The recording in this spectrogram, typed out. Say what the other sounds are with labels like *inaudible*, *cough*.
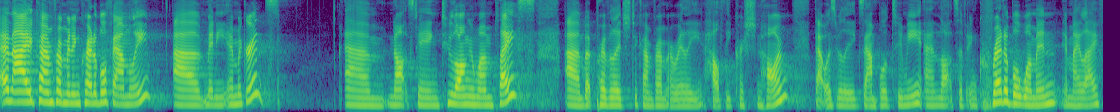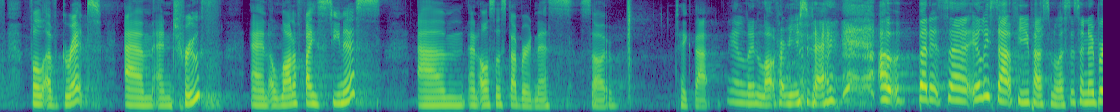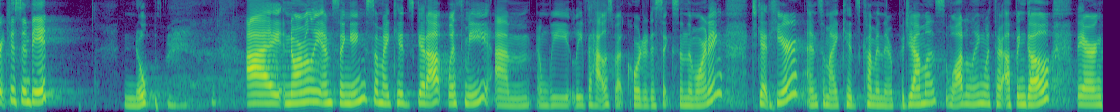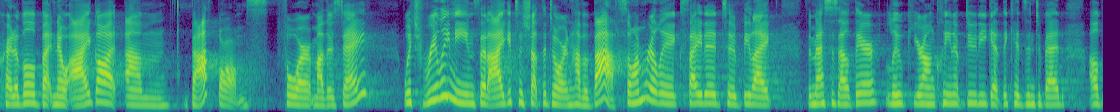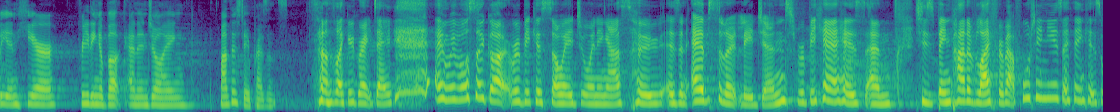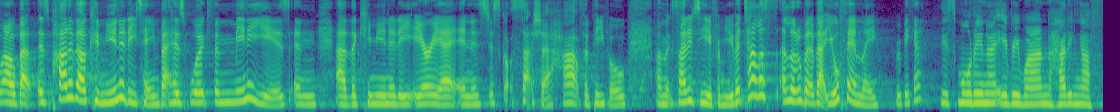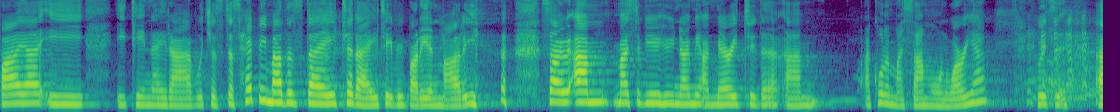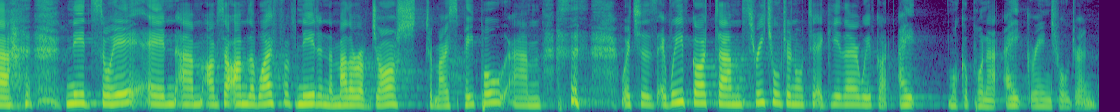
and I come from an incredible family, uh, many immigrants, um, not staying too long in one place, um, but privileged to come from a really healthy Christian home. That was really example to me, and lots of incredible women in my life, full of grit um, and truth and a lot of feistiness um, and also stubbornness. So take that. We're going to learn a lot from you today. *laughs* uh, but it's an early start for you, Pastor Melissa, so no breakfast in bed? Nope. I normally am singing, so my kids get up with me, um, and we leave the house about quarter to six in the morning to get here. And so my kids come in their pajamas, waddling with their up and go. They are incredible. But no, I got um, bath bombs for Mother's Day, which really means that I get to shut the door and have a bath. So I'm really excited to be like, the mess is out there. Luke, you're on cleanup duty. Get the kids into bed. I'll be in here reading a book and enjoying Mother's Day presents. *laughs* Sounds like a great day. And we've also got Rebecca So'e joining us, who is an absolute legend. Rebecca has, um, she's been part of Life for about 14 years, I think, as well, but is part of our community team, but has worked for many years in uh, the community area and has just got such a heart for people. I'm excited to hear from you. But tell us a little bit about your family, Rebecca. Yes, morena everyone, haringa whaia i, i which is just happy Mother's Day today to everybody in Māori. *laughs* so, um, most of you who know me, I'm married to the, um, I call him my Samoan warrior, is *laughs* uh, Ned So'e. And um, I'm, so I'm the wife of Ned and the mother of Josh to most people, um, *laughs* which is, we've got um, three children altogether. We've got eight mokopuna, eight grandchildren.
